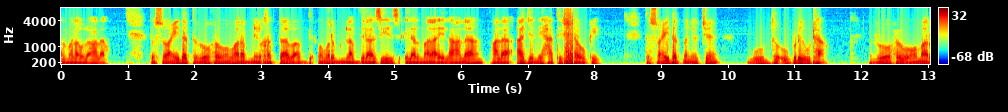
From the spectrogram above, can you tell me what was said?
আল মালাউল আলা। তো সঈদাত রুহ ওমর আবনুল খত্তাব ওমর আবনুল আব্দুল আজিজ ইলাল মালা ইল আলা আলা আজনি হাতি শাউকি। তো সঈদাত মানে হচ্ছে ঊর্ধ্ব, উপরে উঠা। রোহ ওমর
